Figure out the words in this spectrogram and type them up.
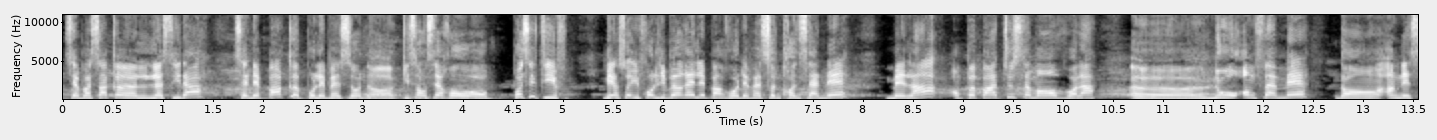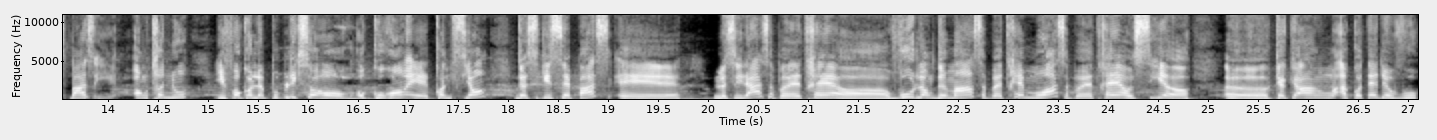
C'est pour ça que le sida, ce n'est pas que pour les personnes qui sont séropositives. Bien sûr, il faut libérer les paroles des personnes concernées, mais là, on peut pas tout simplement, voilà, euh, nous enfermer dans un espace entre nous. Il faut que le public soit au, au courant et conscient de ce qui se passe. Et le sida, ça peut être euh, vous le lendemain, ça peut être moi, ça peut être aussi euh, euh, quelqu'un à côté de vous.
